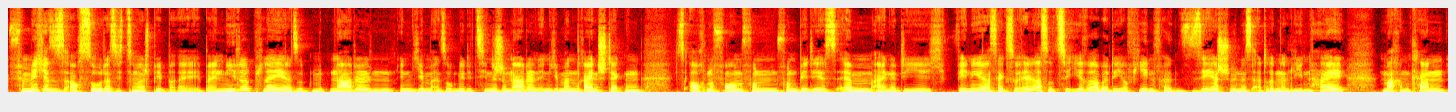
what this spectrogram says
für mich ist es auch so, dass ich zum Beispiel bei, bei Needle Play, also mit Nadeln in jemanden, also medizinische Nadeln in jemanden reinstecken, ist auch eine Form von, von BDSM, eine, die ich weniger sexuell assoziiere, aber die auf jeden Fall ein sehr schönes Adrenalin-High machen kann.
